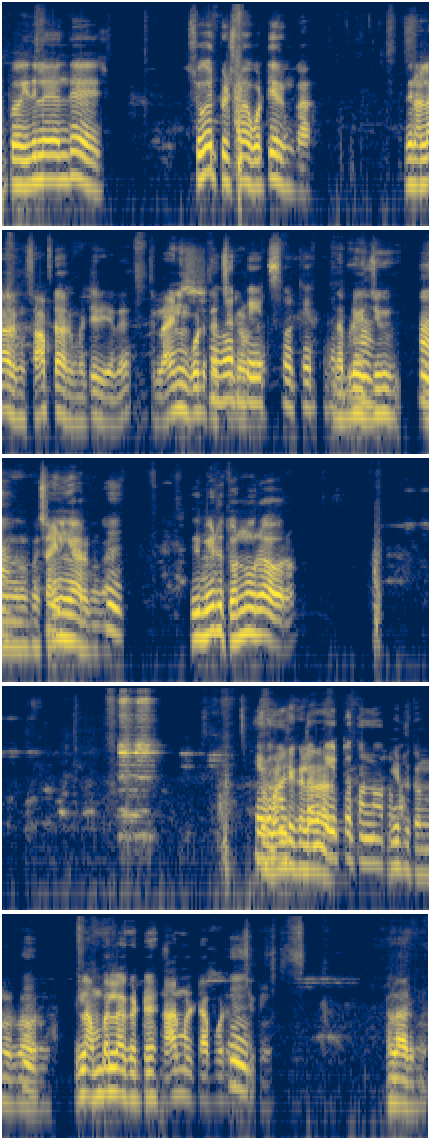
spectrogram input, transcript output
இப்போ இதுல வந்து சுகர் பீட்ஸ் மாதிரி ஒட்டி இருக்கும்க்கா. இது நல்லா இருக்கும். சாஃப்டா இருக்கும் மெட்டீரியல் இது லைனிங் போட்டு இருக்குது அப்படியே ஷைனிங்கா இருக்குங்க. ம். இது மீட்டர் தொண்ணூறுரூவா வரும். மல்டி கலரா தொண்ணூறு மீட்டர் தொண்ணூறுரூவா வரும். இல்லை அம்பர்லா கட்டு நார்மல் டாப் போட்டு வச்சுக்கலாம். நல்லா இருக்கும்.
